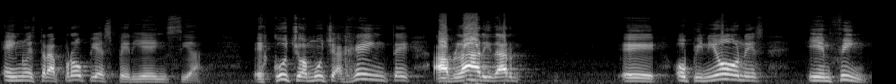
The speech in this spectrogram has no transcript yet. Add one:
en nuestra propia experiencia. Escucho a mucha gente hablar y dar eh, opiniones y en fin,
